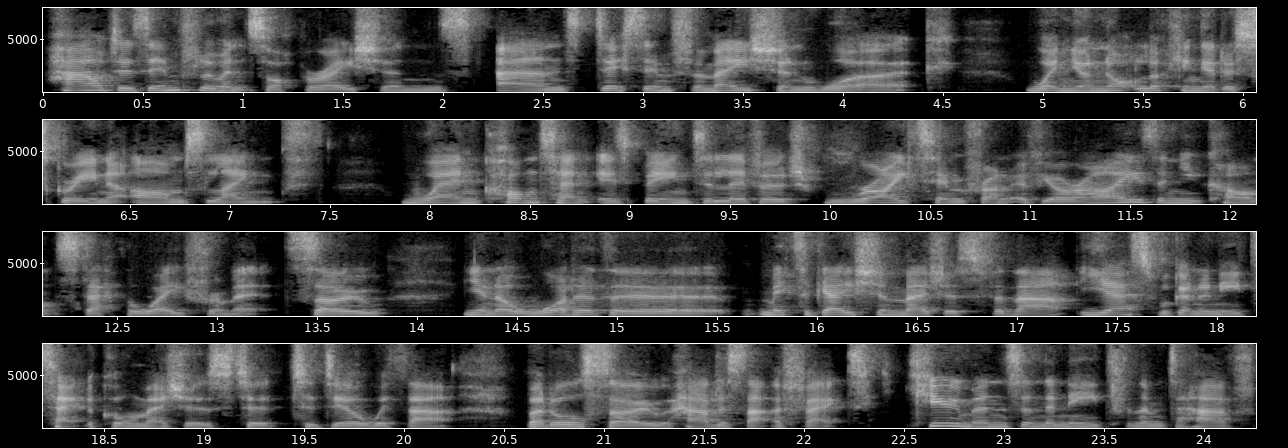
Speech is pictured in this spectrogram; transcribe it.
how does influence operations and disinformation work when you're not looking at a screen at arm's length? When content is being delivered right in front of your eyes and you can't step away from it. So, you know what are the mitigation measures for that? Yes we're going to need technical measures to to deal with that but also how does that affect humans and the need for them to have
